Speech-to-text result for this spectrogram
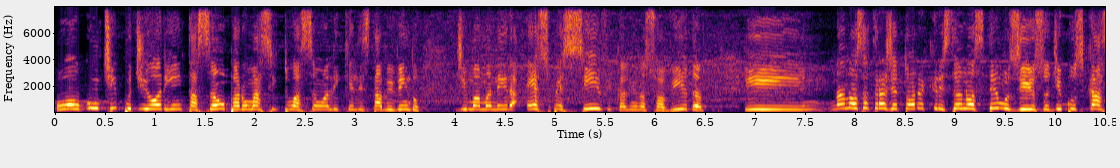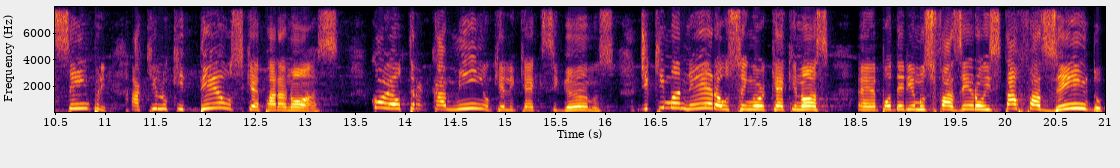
ou algum tipo de orientação para uma situação ali que ele está vivendo de uma maneira específica ali na sua vida. E na nossa trajetória cristã nós temos isso, de buscar sempre aquilo que Deus quer para nós. Qual é o caminho que Ele quer que sigamos? De que maneira o Senhor quer que nós é, poderíamos fazer ou está fazendo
